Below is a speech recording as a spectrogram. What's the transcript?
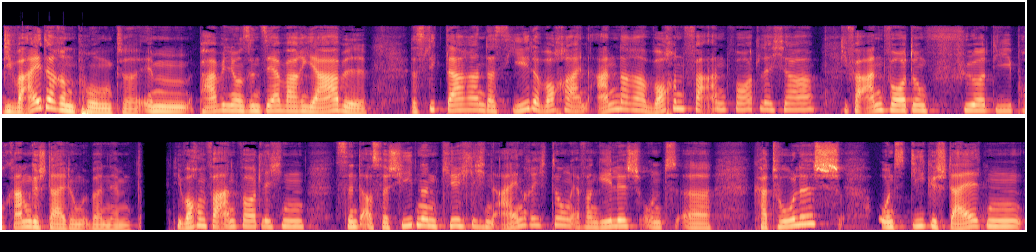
Die weiteren Punkte im Pavillon sind sehr variabel. Das liegt daran, dass jede Woche ein anderer Wochenverantwortlicher die Verantwortung für die Programmgestaltung übernimmt. Die Wochenverantwortlichen sind aus verschiedenen kirchlichen Einrichtungen, evangelisch und äh, katholisch, und die gestalten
